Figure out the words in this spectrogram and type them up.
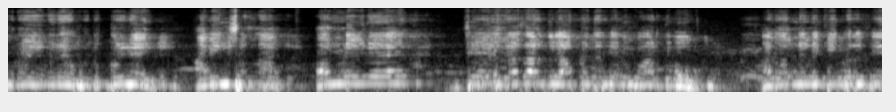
কোনো ইউনিয়নে করি নাই। আমি ইনশাল্লাহ অন্য ইউনিয়নে যে রেজাল্টগুলো আপনাদেরকে আমি উপহার দেবো, আমি অন্যান্য কি করেছি?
